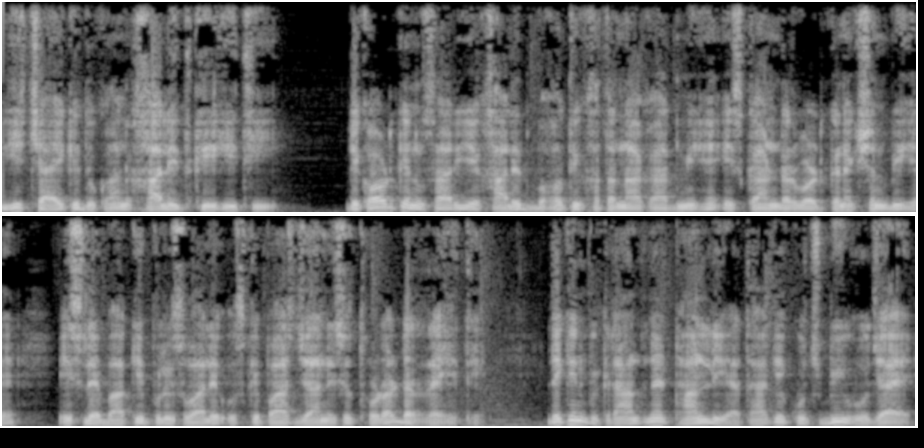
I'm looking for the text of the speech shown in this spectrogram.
ये चाय की दुकान खालिद की ही थी। रिकॉर्ड के अनुसार ये खालिद बहुत ही खतरनाक आदमी है, इसका अंडरवर्ल्ड कनेक्शन भी है, इसलिए बाकी पुलिस वाले उसके पास जाने से थोड़ा डर रहे थे। लेकिन विक्रांत ने ठान लिया था कि कुछ भी हो जाए,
